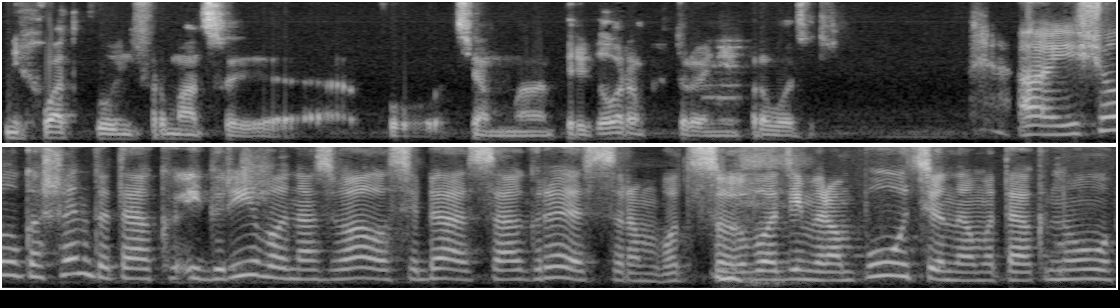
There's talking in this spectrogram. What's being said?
нехватку информации по тем переговорам, которые они проводят. А еще Лукашенко так игриво назвал себя соагрессором, вот с Владимиром Путиным, и так, ну,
